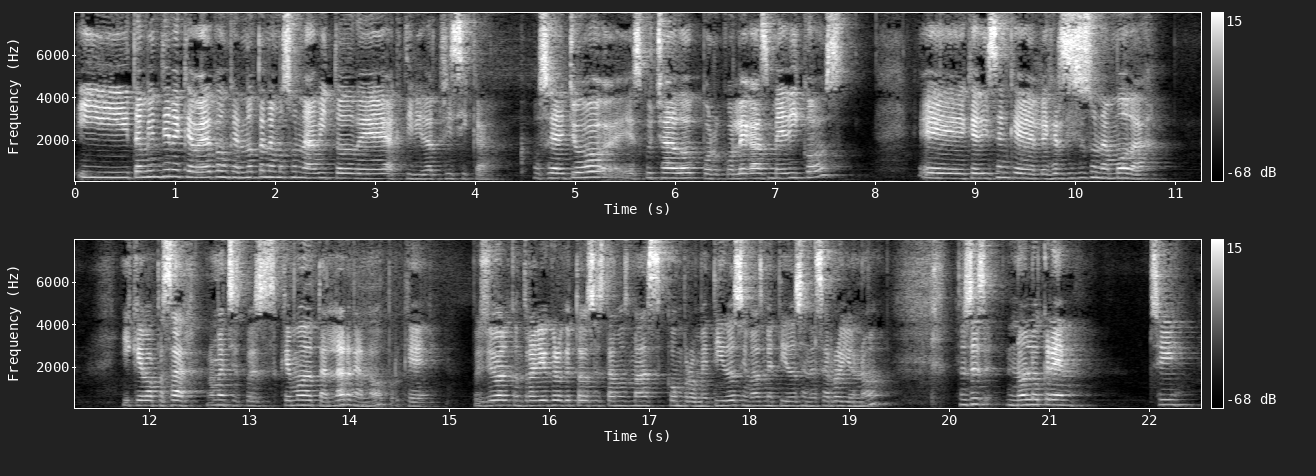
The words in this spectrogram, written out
Y también tiene que ver con que no tenemos un hábito de actividad física. O sea, yo he escuchado por colegas médicos eh, que dicen que el ejercicio es una moda y qué va a pasar. No manches, pues qué moda tan larga, ¿no? Porque pues yo al contrario creo que todos estamos más comprometidos y más metidos en ese rollo, ¿no? Entonces, no lo creen, sí.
